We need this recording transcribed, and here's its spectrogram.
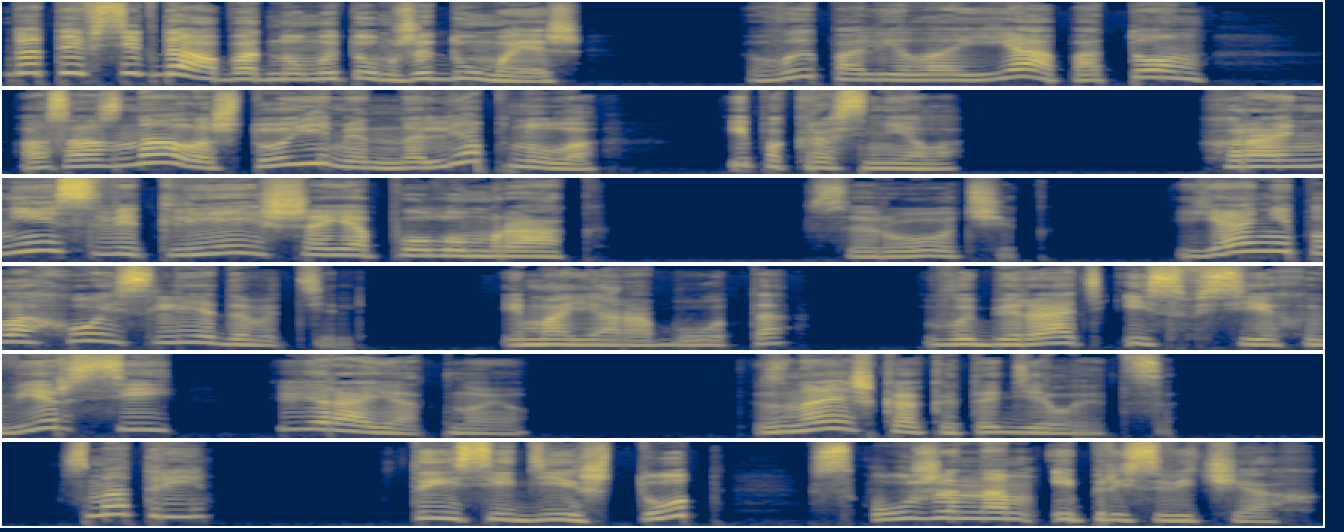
«Да ты всегда об одном и том же думаешь», Выпалила я, потом осознала, что именно ляпнула и покраснела. «Храни светлейшая полумрак». «Сырочек, я неплохой следователь, и моя работа — выбирать из всех версий вероятную. Знаешь, как это делается? Смотри, ты сидишь тут с ужином и при свечах.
